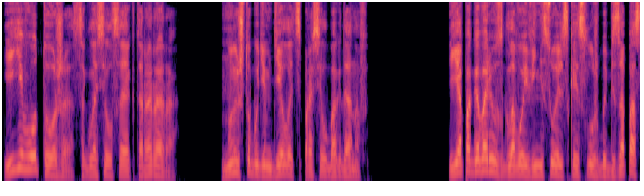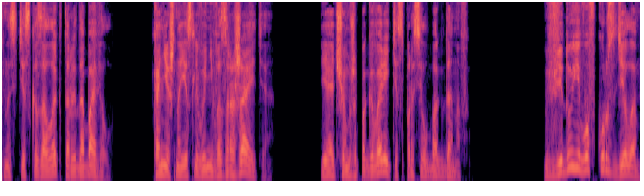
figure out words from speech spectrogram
«И его тоже», — согласился Эктор Эррера. «Ну и что будем делать?» — спросил Богданов. «Я поговорю с главой Венесуэльской службы безопасности», — сказал Эктор и добавил. «Конечно, если вы не возражаете». «И о чем же поговорите?» — спросил Богданов. Введу его в курс дела.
